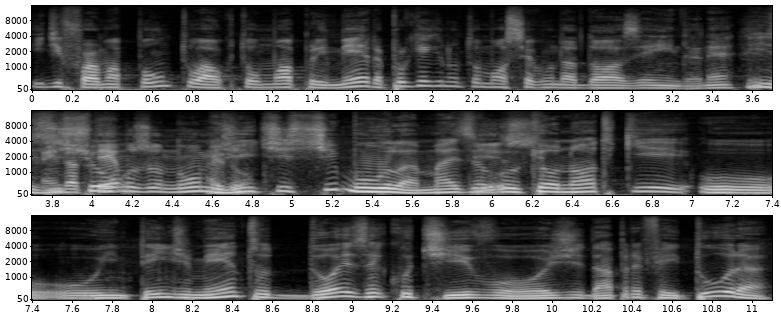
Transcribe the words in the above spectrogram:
E de forma pontual, que tomou a primeira, por que, que não tomou a segunda dose ainda? Né? ainda temos o número. A gente estimula, mas o que eu noto é que o, o o entendimento do executivo hoje, da prefeitura,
